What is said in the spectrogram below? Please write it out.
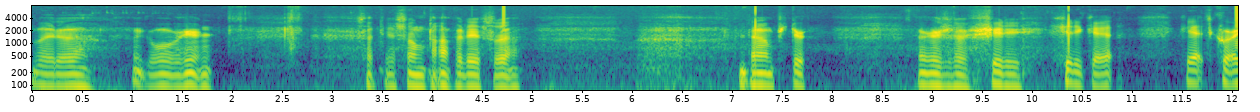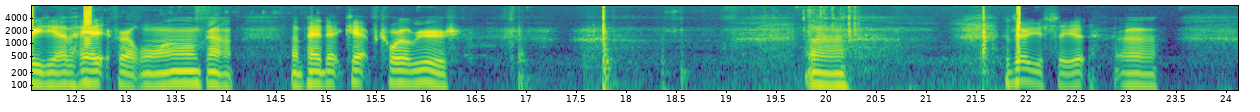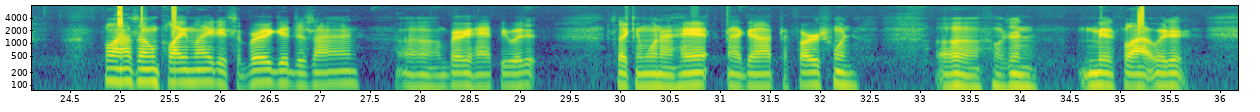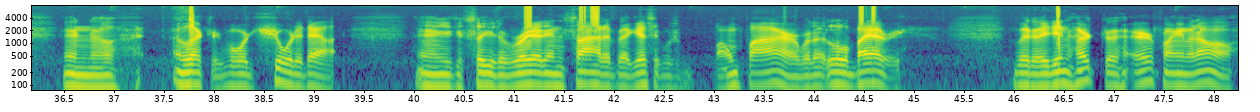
But uh, let me go over here and set this on top of this uh, dumpster. There's a shitty, shitty cat. Cat's crazy. I've had it for a long time. I've had that cat for 12 years. Uh, there you see it. Uh, FlyZone PlayMate. It's a very good design. Uh, I'm very happy with it. Second one I had, I got the first one. Uh, was in mid-flight with it, and the electric board shorted out, and you could see the red inside of it. I guess it was on fire with that little battery, but it didn't hurt the airframe at all.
